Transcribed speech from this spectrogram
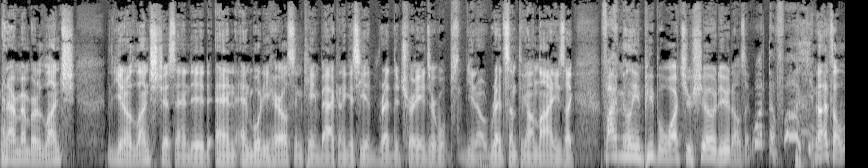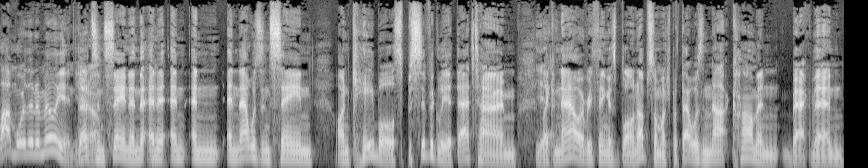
And I remember lunch, you know, lunch just ended, and and Woody Harrelson came back, and I guess he had read the trades or you know read something online. He's like, five million people watch your show, dude. I was like, what the fuck? You know, that's a lot more than a million. you That's know? insane, and and, and and and that was insane on cable specifically at that time. Yeah. Like now, everything is blown up so much, but that was not common back then.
